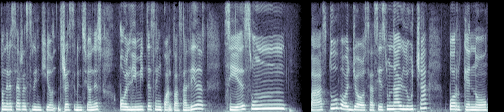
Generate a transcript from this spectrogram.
poner esas restricciones o límites en cuanto a salidas, si es un vas tú voy yo, o sea, si es una lucha porque no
